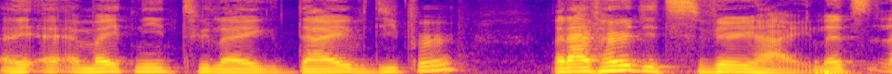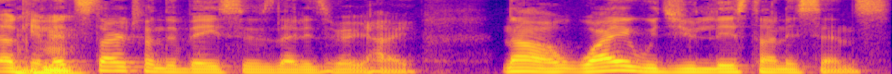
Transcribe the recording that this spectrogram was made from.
I, I I might need to like dive deeper, but I've heard it's very high. Let's okay. Mm-hmm. Let's start from the basis that it's very high. Now, why would you list on SSENSE?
